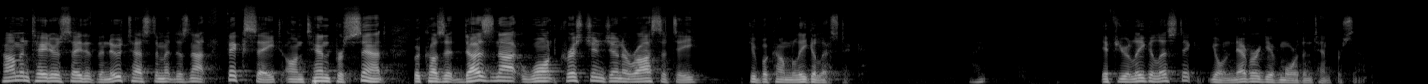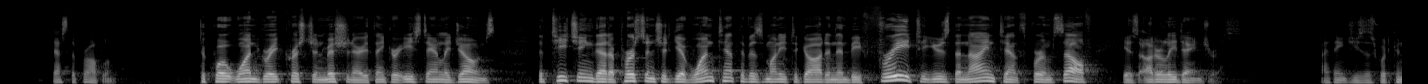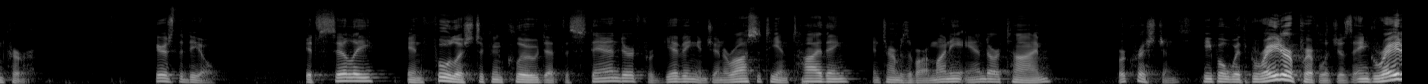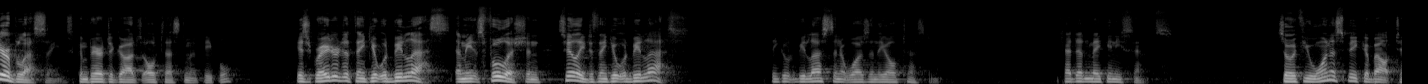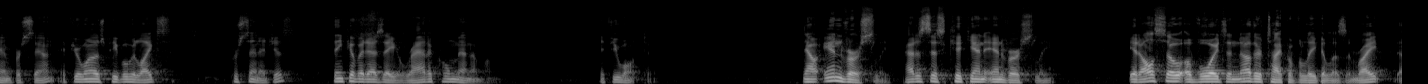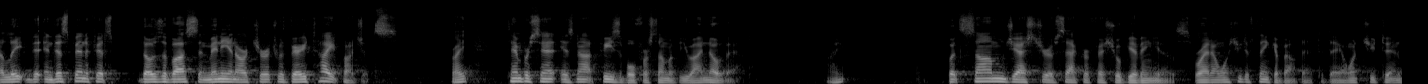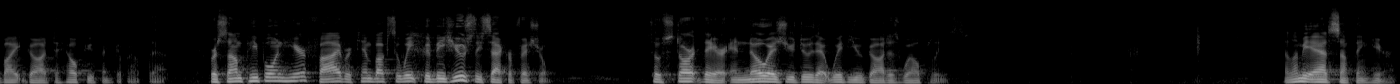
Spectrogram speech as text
Commentators say that the New Testament does not fixate on 10% because it does not want Christian generosity to become legalistic. Right? If you're legalistic, you'll never give more than 10%. That's the problem. To quote one great Christian missionary thinker, E. Stanley Jones, the teaching that a person should give one tenth of his money to God and then be free to use the nine tenths for himself is utterly dangerous. I think Jesus would concur. Here's the deal it's silly and foolish to conclude that the standard for giving and generosity and tithing, in terms of our money and our time, for Christians, people with greater privileges and greater blessings compared to God's Old Testament people, is greater to think it would be less. I mean, it's foolish and silly to think it would be less think it would be less than it was in the Old Testament. That doesn't make any sense. So if you want to speak about 10%, if you're one of those people who likes percentages, think of it as a radical minimum, if you want to. Now, inversely, how does this kick in inversely? It also avoids another type of legalism, right? And this benefits those of us and many in our church with very tight budgets, right? 10% is not feasible for some of you, I know that, right? but some gesture of sacrificial giving is, right? I want you to think about that today. I want you to invite God to help you think about that. For some people in here, five or ten bucks a week could be hugely sacrificial. So start there and know as you do that with you, God is well pleased. And let me add something here.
